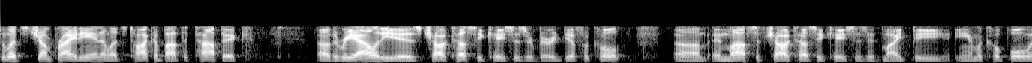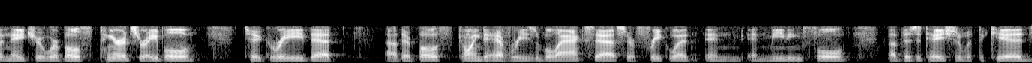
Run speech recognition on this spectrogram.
So let's jump right in and let's talk about the topic. Uh, the reality is, child custody cases are very difficult. Um, in lots of child custody cases, it might be amicable in nature, where both parents are able to agree that uh, they're both going to have reasonable access or frequent and, and meaningful uh, visitation with the kids,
